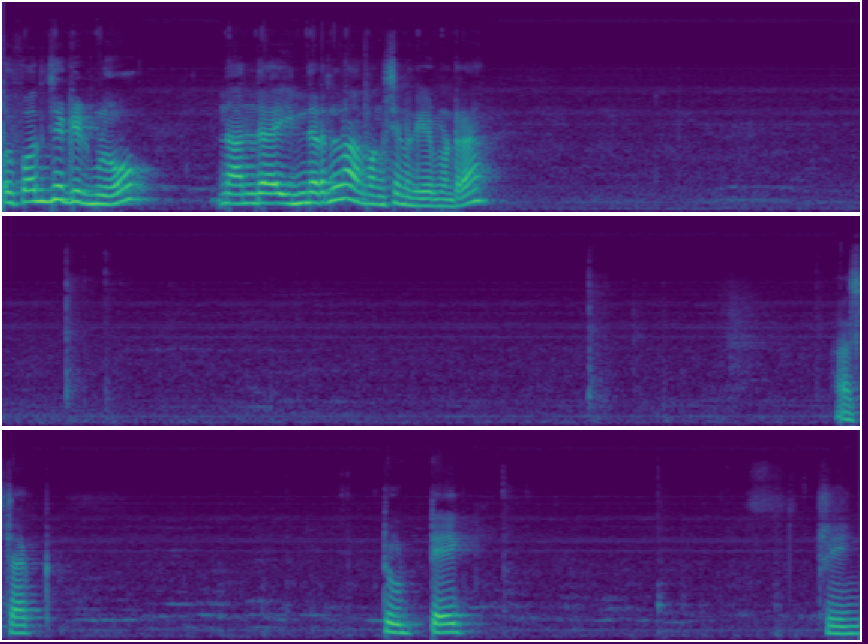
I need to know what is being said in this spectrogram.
ஒரு ஃபங்க்ஷன் க்ரியேட் பண்ணுவோம். நான் அந்த இந்த இடத்துல நான் ஃபங்க்ஷன் க்ரியேட் பண்ணுறேன் hashtag to take stream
